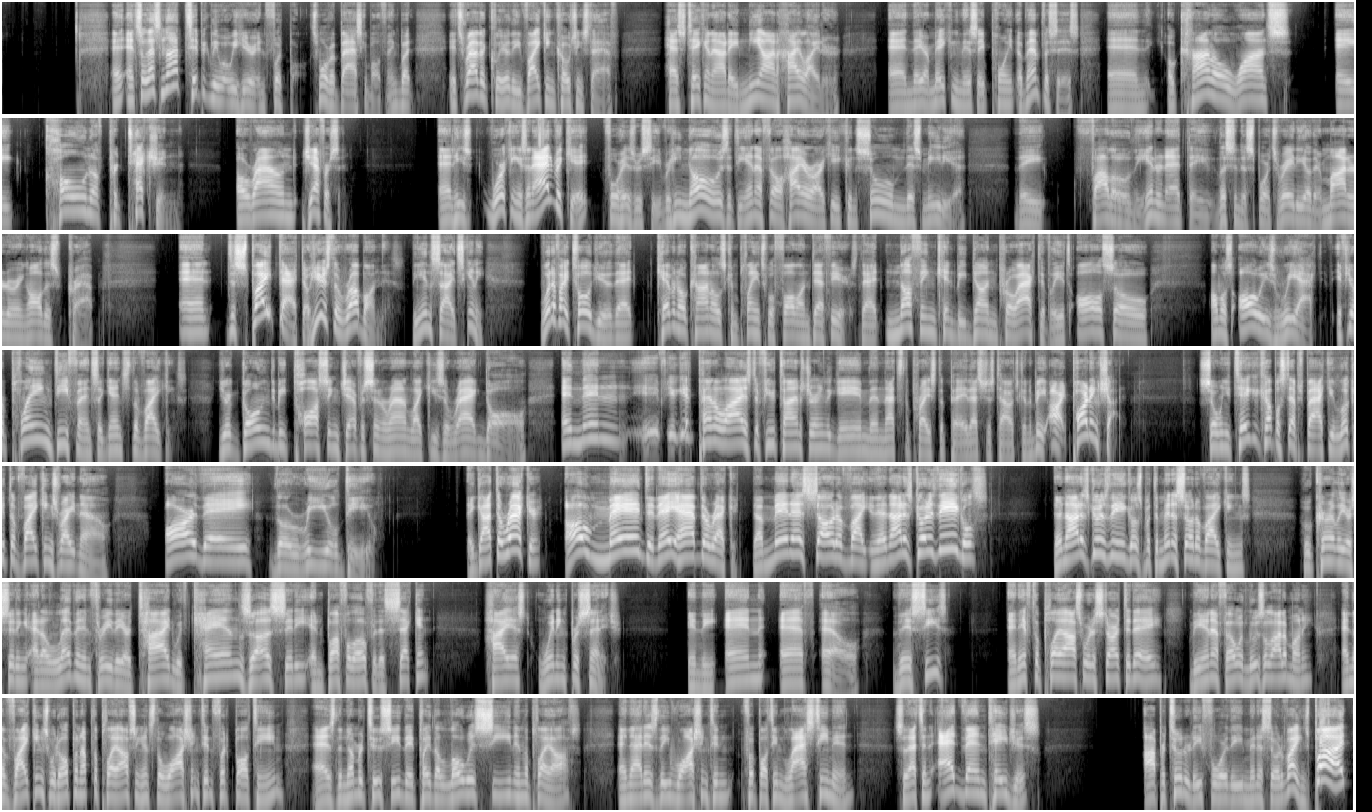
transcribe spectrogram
And, and so that's not typically what we hear in football. It's more of a basketball thing, but it's rather clear the Viking coaching staff has taken out a neon highlighter and they are making this a point of emphasis. And O'Connell wants a cone of protection around Jefferson. And he's working as an advocate for his receiver. He knows that the NFL hierarchy consume this media. They follow the internet, they listen to sports radio, they're monitoring all this crap. And despite that, though, here's the rub on this the inside skinny. What if I told you that Kevin O'Connell's complaints will fall on deaf ears, that nothing can be done proactively? It's also almost always reactive. If you're playing defense against the Vikings, you're going to be tossing Jefferson around like he's a rag doll. And then if you get penalized a few times during the game, then that's the price to pay. That's just how it's going to be. All right, parting shot. So when you take a couple steps back, you look at the Vikings right now. Are they the real deal? They got the record. Oh man, do they have the record? The Minnesota Vikings. They're not as good as the Eagles. They're not as good as the Eagles, but the Minnesota Vikings, who currently are sitting at 11 and 3, they are tied with Kansas City and Buffalo for the second highest winning percentage in the NFL this season. And if the playoffs were to start today, the NFL would lose a lot of money, and the Vikings would open up the playoffs against the Washington football team as the number two seed. They'd play the lowest seed in the playoffs and that is the Washington football team, last team in. So that's an advantageous opportunity for the Minnesota Vikings. But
